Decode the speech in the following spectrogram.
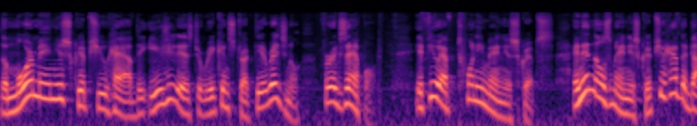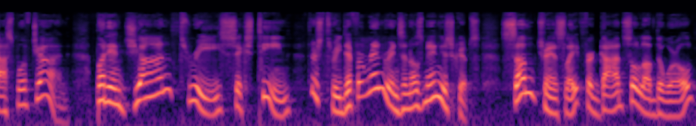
The more manuscripts you have, the easier it is to reconstruct the original. For example, if you have 20 manuscripts, and in those manuscripts you have the Gospel of John, but in John 3 16, there's three different renderings in those manuscripts. Some translate, For God so loved the world,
